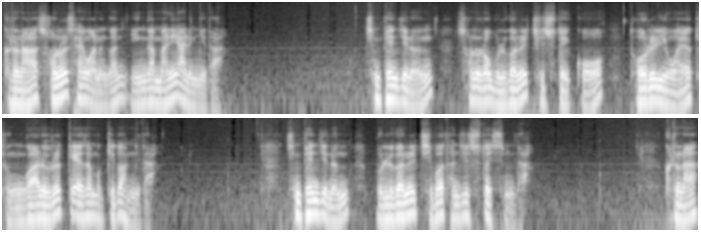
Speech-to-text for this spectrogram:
그러나 손을 사용하는 건 인간만이 아닙니다. 침팬지는 손으로 물건을 칠 수도 있고 돌을 이용하여 견과류를 깨서 먹기도 합니다. 침팬지는 물건을 집어 던질 수도 있습니다. 그러나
